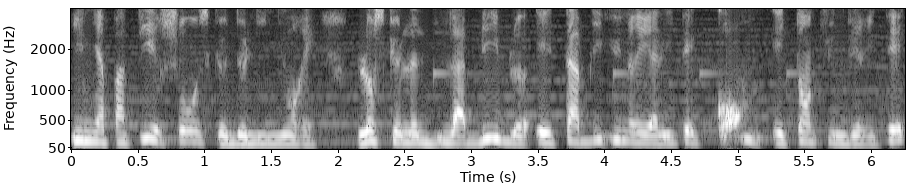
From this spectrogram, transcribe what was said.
il n'y a pas pire chose que de l'ignorer. Lorsque la Bible établit une réalité comme étant une vérité,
